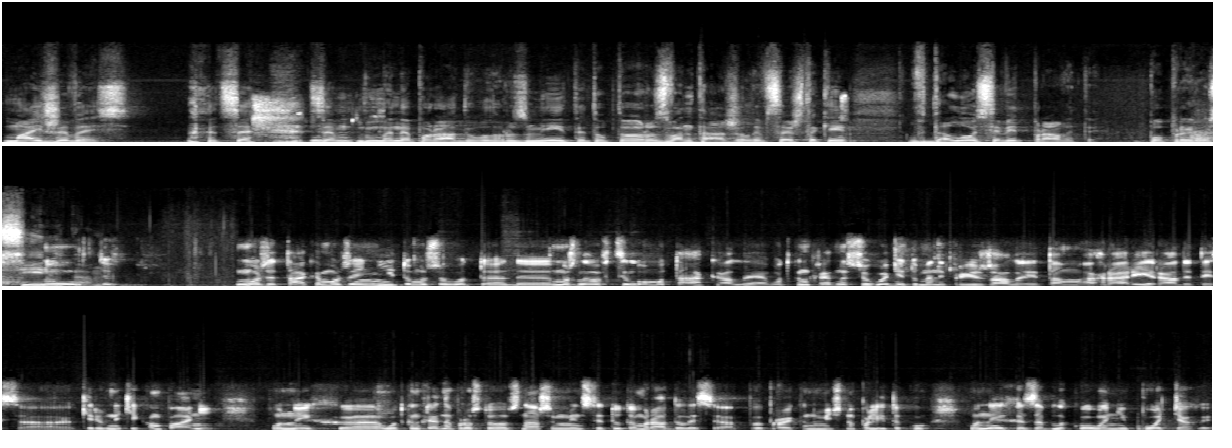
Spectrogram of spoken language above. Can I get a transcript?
майже весь. Це, це мене порадувало, розумієте? Тобто розвантажили, все ж таки вдалося відправити, попри Росію. Ну там. може так, а може і ні, тому що от е, можливо в цілому так, але от конкретно сьогодні до мене приїжджали там аграрії радитися, керівники компаній. У них е, от конкретно просто з нашим інститутом радилися про економічну політику. У них заблоковані потяги,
